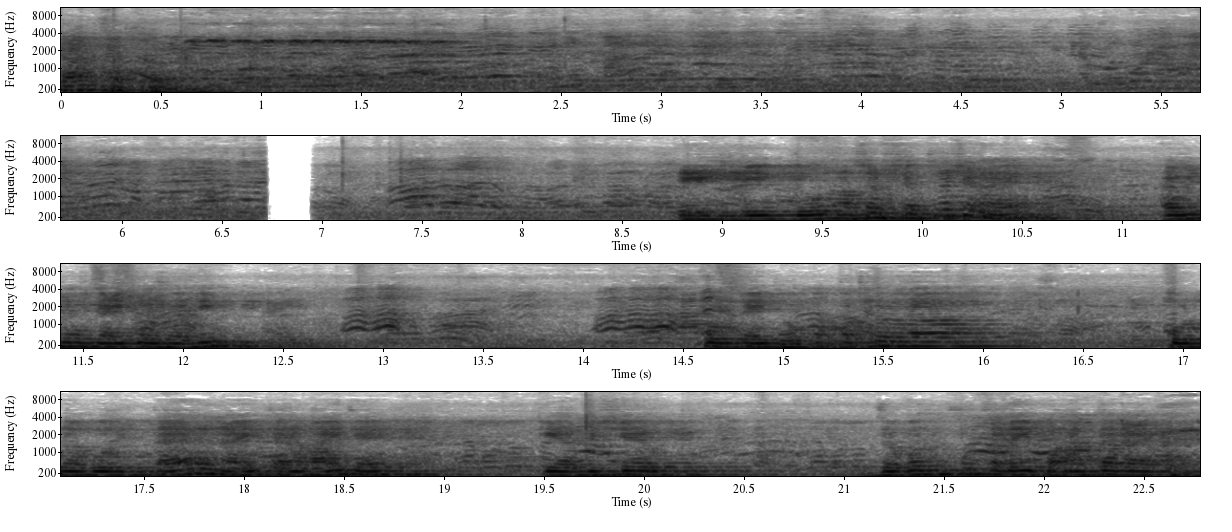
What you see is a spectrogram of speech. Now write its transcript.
छान फटका एक दोन असं क्षेत्रक्षण आहे. अभिनव गायकवाडसाठी. कोणताही धोका पत्करला कोणी तयार नाही त्यांना माहीत आहे की अतिशय जबरदस्त चढाई बहादर आहे.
